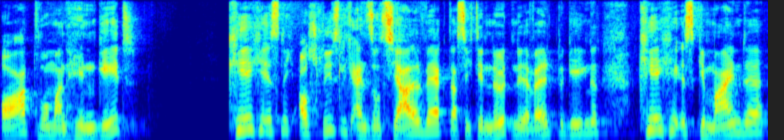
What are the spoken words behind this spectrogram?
Ort, wo man hingeht. Kirche ist nicht ausschließlich ein Sozialwerk, das sich den Nöten der Welt begegnet. Kirche ist Gemeinde,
